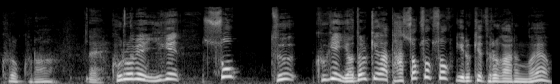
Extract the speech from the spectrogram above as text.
그렇구나. 네. 그러면 이게 쏙 드, 그게 여덟 개가 다 쏙쏙쏙 이렇게 들어가는 거예요.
